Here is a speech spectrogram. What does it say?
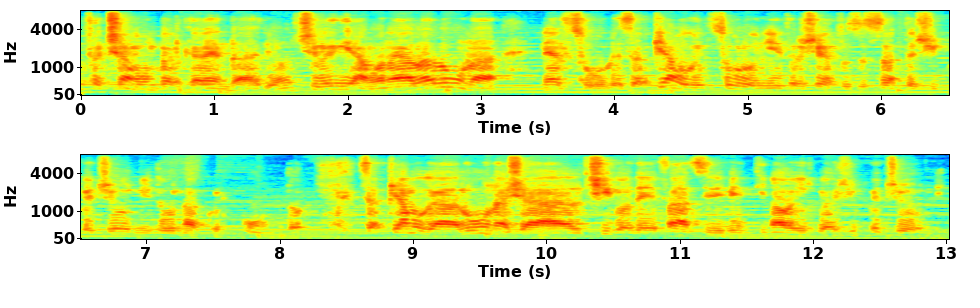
facciamo un bel calendario, non ci leghiamo né alla Luna né al Sole. Sappiamo che il Sole ogni 365 giorni torna a quel punto. Sappiamo che la Luna ha il ciclo delle fasi di 29,5 giorni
